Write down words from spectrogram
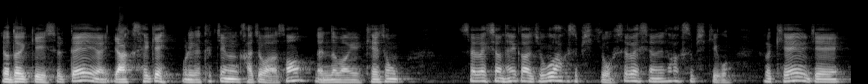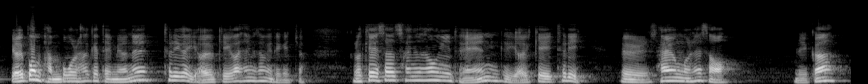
8개 있을 때 약 3개 우리가 특징을 가져와서 랜덤하게 계속 selection 해가지고 학습시키고 selection해서 학습시키고 그렇게 이제 10번 반복을 하게 되면은 트리가 10개가 생성이 되겠죠. 그렇게 해서 생성이 된 그 10개의 트리를 사용을 해서 우리가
